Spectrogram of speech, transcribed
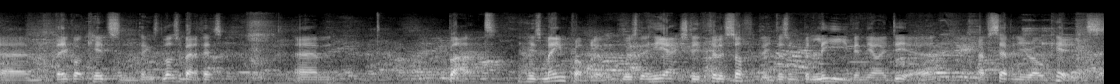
um, they've got kids and things. Lots of benefits. Um, but his main problem was that he actually philosophically doesn't believe in the idea of seven-year-old kids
